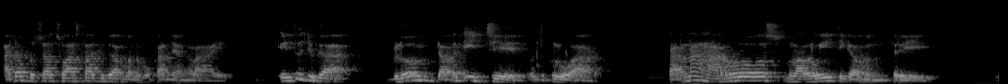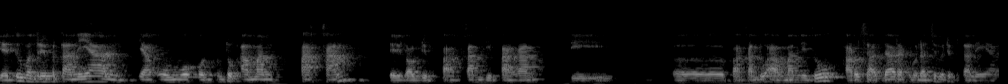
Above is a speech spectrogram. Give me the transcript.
Ada perusahaan swasta juga menemukan yang lain. Itu juga belum dapat izin untuk keluar karena harus melalui tiga menteri yaitu Menteri Pertanian yang umum untuk aman pakan. Jadi kalau dipakan, dipakan, di eh, pakan itu aman itu harus ada rekomendasi Menteri Pertanian.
